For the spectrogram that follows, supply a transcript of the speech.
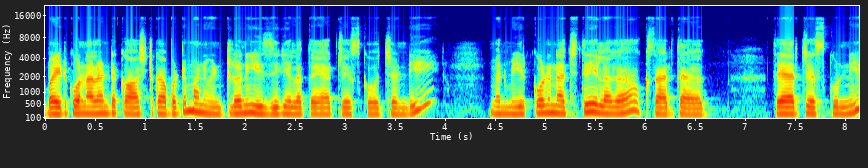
బయట కొనాలంటే కాస్ట్ కాబట్టి మనం ఇంట్లోనే ఈజీగా ఇలా తయారు చేసుకోవచ్చండి. మరి మీరు కూడా నచ్చితే ఇలాగా ఒకసారి తయారు చేసుకుని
